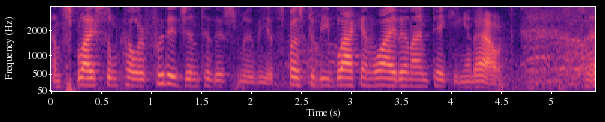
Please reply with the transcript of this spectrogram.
and spliced some color footage into this movie. It's supposed to be black and white, and I'm taking it out.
